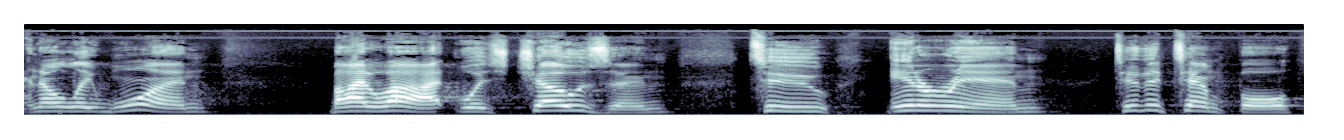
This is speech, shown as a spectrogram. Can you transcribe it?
and only one by lot was chosen to enter in to the temple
